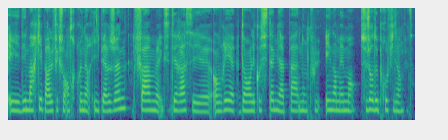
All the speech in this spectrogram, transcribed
et démarqué par le fait que je sois entrepreneur hyper jeune, femme, etc. C'est euh, en vrai, dans l'écosystème, il n'y a pas non plus énormément ce genre de profil en fait.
